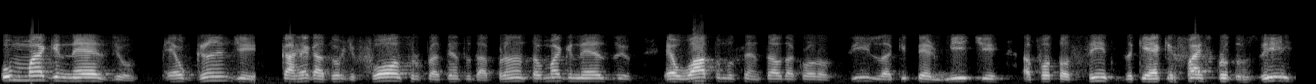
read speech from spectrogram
O magnésio é o grande carregador de fósforo para dentro da planta. O magnésio é o átomo central da clorofila que permite a fotossíntese, que é que faz produzir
